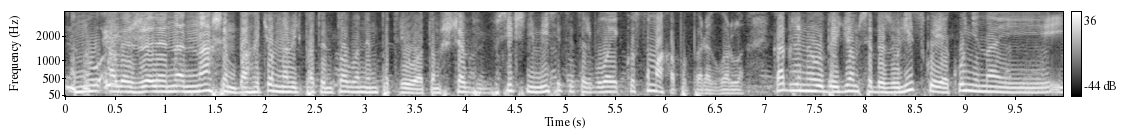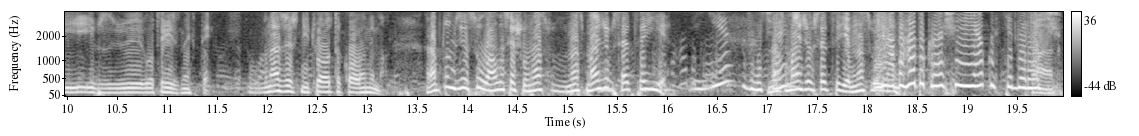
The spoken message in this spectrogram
Ну, але ж е, на- нашим багатьом навіть патентованим патріотам ще в січні місяці це ж було як Костомаха поперек горла. Як же ми обійдемося без Уліцької, Якуніна і, і, і от різних тих? В нас же ж нічого такого нема. Раптом з'ясувалося, що в нас в нас майже все це є. Є, В нас звичайно. майже все це є. В нас І набагато кращої якості, до речі. так,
